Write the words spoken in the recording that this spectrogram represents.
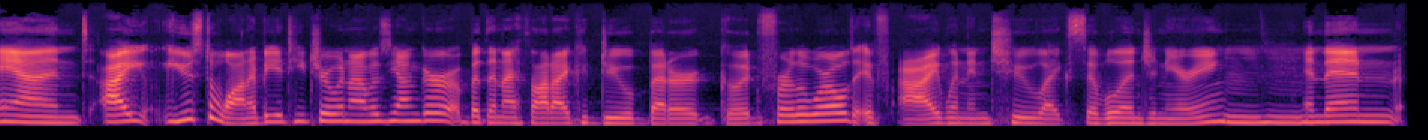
And I used to want to be a teacher when I was younger, but then I thought I could do better good for the world if I went into like civil engineering. Mm-hmm. And then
